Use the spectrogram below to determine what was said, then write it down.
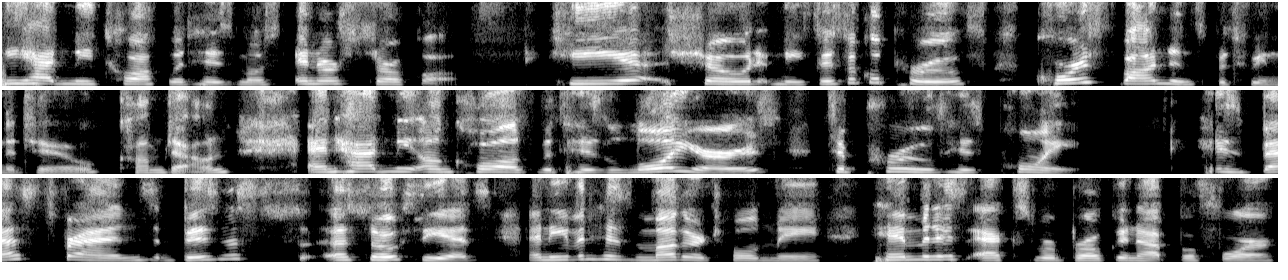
He had me talk with his most inner circle. He showed me physical proof, correspondence between the two, calm down, and had me on calls with his lawyers to prove his point. His best friends, business associates, and even his mother told me him and his ex were broken up before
